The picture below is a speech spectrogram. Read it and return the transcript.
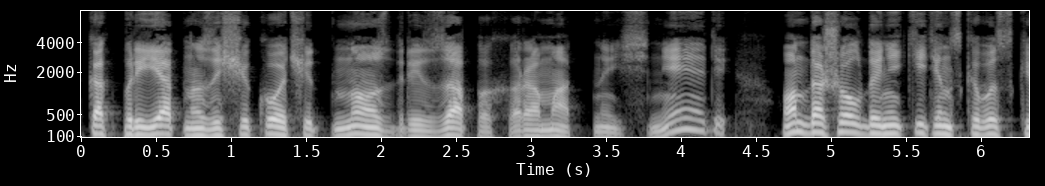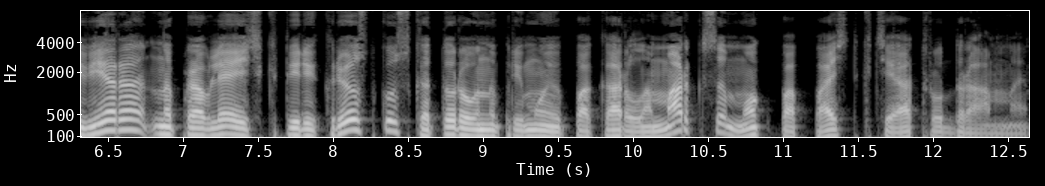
как приятно защекочет ноздри запах ароматной снеди. Он дошел до Никитинского сквера, направляясь к перекрестку, с которого напрямую по Карла Маркса мог попасть к театру драмы.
